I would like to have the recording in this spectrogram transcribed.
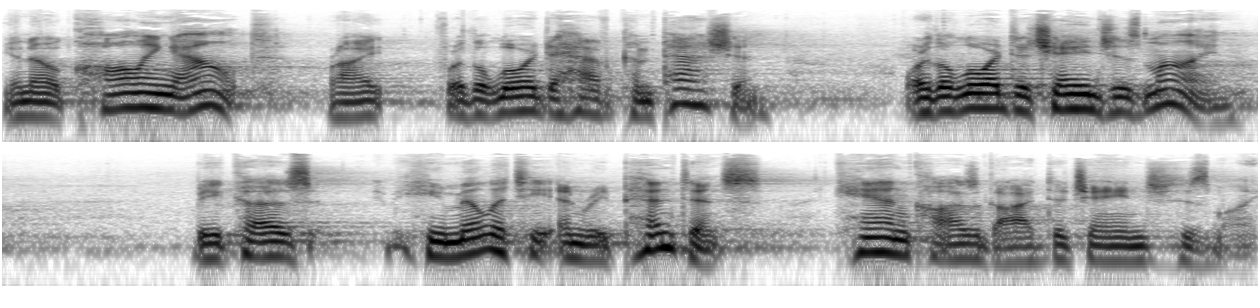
You know, calling out, right, for the Lord to have compassion or the Lord to change his mind. Because humility and repentance can cause God to change his mind.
